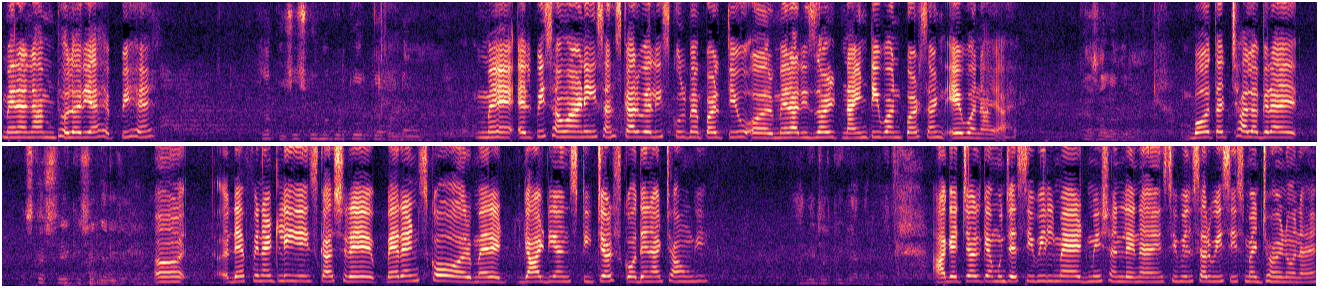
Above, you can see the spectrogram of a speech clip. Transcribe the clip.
मेरा नाम ढोलरिया हैप्पी है क्या कौन से स्कूल में पढ़ते हो और क्या परिणाम आया मैं एलपी सवाणी संस्कार वैली स्कूल में पढ़ती हूँ और मेरा रिजल्ट 91 परसेंट ए वन आया है कैसा लग रहा है बहुत अच्छा लग रहा है इसका श्रेय किसे डेफिनेटली इसका श्रेय पेरेंट्स को और मेरे गार्डियंस टीचर्स को देना चाहूँगी आगे चल के क्या करना आगे चल के मुझे सिविल में एडमिशन लेना है सिविल सर्विसेज में ज्वाइन होना है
